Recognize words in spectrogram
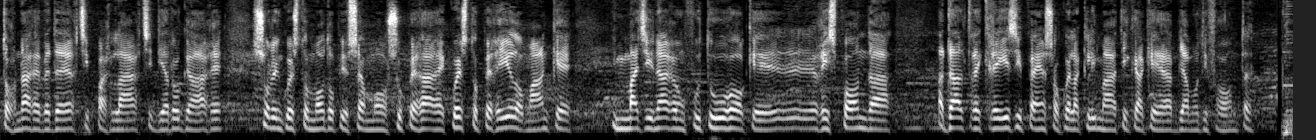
tornare a vederci, parlarci, dialogare, solo in questo modo possiamo superare questo periodo ma anche immaginare un futuro che risponda ad altre crisi, penso a quella climatica che abbiamo di fronte.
